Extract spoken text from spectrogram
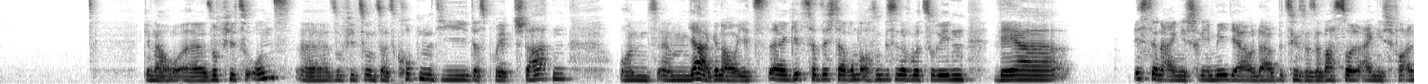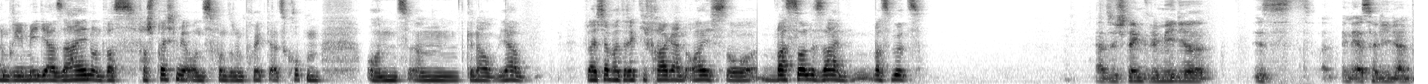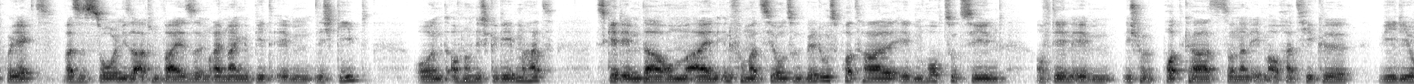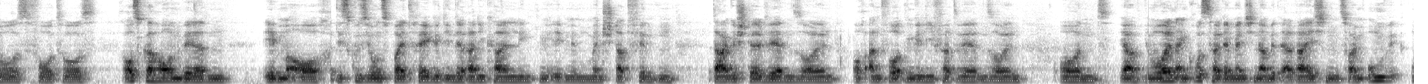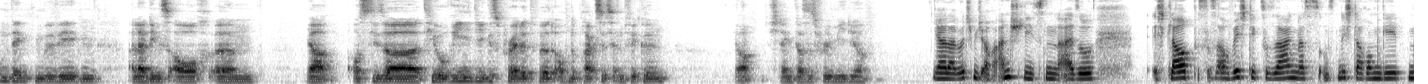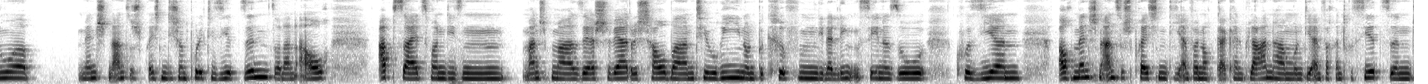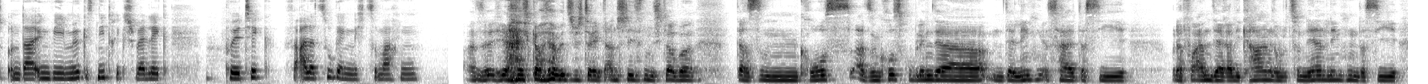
Genau, äh, so viel zu uns, äh, so viel zu uns als Gruppen, die das Projekt starten. Und ähm, ja, genau, jetzt äh, geht es tatsächlich darum, auch so ein bisschen darüber zu reden, wer ist denn eigentlich Remedia oder beziehungsweise was soll eigentlich vor allem Remedia sein und was versprechen wir uns von so einem Projekt als Gruppen? Und ähm, genau, ja, vielleicht einfach direkt die Frage an euch: so, was soll es sein? Was wird's? Also ich denke, Remedia ist in erster Linie ein Projekt, was es so in dieser Art und Weise im Rhein-Main-Gebiet eben nicht gibt und auch noch nicht gegeben hat. Es geht eben darum, ein Informations- und Bildungsportal eben hochzuziehen, auf denen eben nicht nur Podcasts, sondern eben auch Artikel, Videos, Fotos rausgehauen werden, eben auch Diskussionsbeiträge, die in der radikalen Linken eben im Moment stattfinden, dargestellt werden sollen, auch Antworten geliefert werden sollen. Und ja, wir wollen einen Großteil der Menschen damit erreichen, zu einem um Umdenken bewegen, allerdings auch ähm, ja, aus dieser Theorie, die gespreadet wird, auch eine Praxis entwickeln. Ja, ich denke, das ist Free Media. Ja, da würde ich mich auch anschließen. Also ich glaube, es ist auch wichtig zu sagen, dass es uns nicht darum geht, nur Menschen anzusprechen, die schon politisiert sind, sondern auch abseits von diesen manchmal sehr schwer durchschaubaren Theorien und Begriffen, die in der linken Szene so kursieren, auch Menschen anzusprechen, die einfach noch gar keinen Plan haben und die einfach interessiert sind und da irgendwie möglichst niedrigschwellig Politik für alle zugänglich zu machen. Also ja, ich glaube, da würde ich mich direkt anschließen. Ich glaube, dass ein groß, also ein großes Problem der, der Linken ist halt, dass sie oder vor allem der radikalen, revolutionären Linken, dass sie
